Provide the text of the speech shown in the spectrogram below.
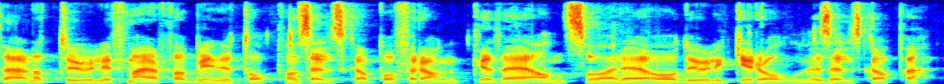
det er naturlig for meg i å begynne i toppen av selskapet og forankre det ansvaret og de ulike rollene i selskapet.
